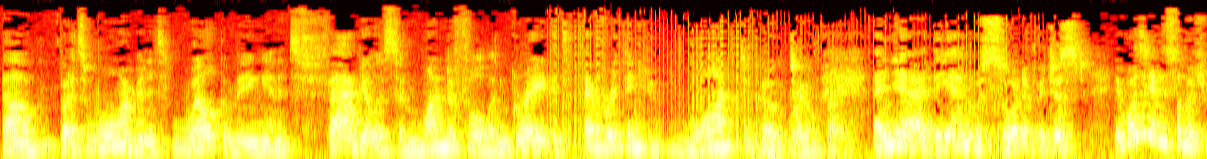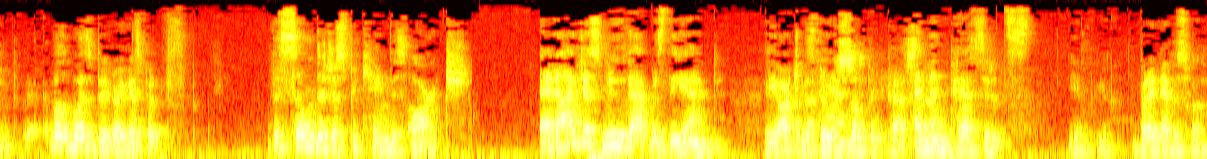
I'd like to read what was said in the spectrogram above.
Um, but it's warm and it's welcoming and it's fabulous and wonderful and great. It's everything you want to go to. Right, right. And yeah, at the end was sort of it just it wasn't even so much. Well, it was bigger, I guess, but f- the cylinder just became this arch, and I just knew that was the end. The arch And was the there was end. something past and that. then past it, it's. You, you, but I never saw.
